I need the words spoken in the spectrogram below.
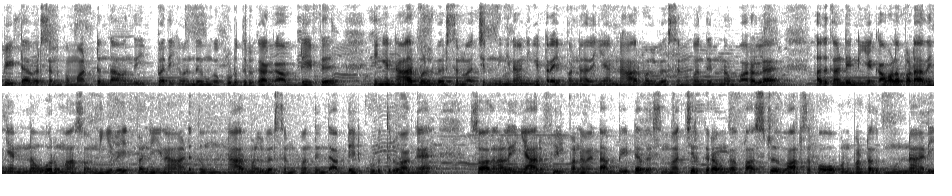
பீட்டா வெர்ஷனுக்கு மட்டும்தான் வந்து இப்போதைக்கு வந்து இவங்க கொடுத்துருக்காங்க அப்டேட்டு நீங்கள் நார்மல் வெர்ஷன் வச்சுருந்தீங்கன்னா நீங்கள் ட்ரை பண்ணாதீங்க. நார்மல் வெர்ஷனுக்கு வந்து இன்னும் வரலை. அதுக்காண்டி நீங்கள் கவலைப்படாதீங்க. இன்னும் ஒரு மாதம் நீங்கள் வெயிட் பண்ணிங்கன்னா அடுத்து நார்மல் வெர்ஷனுக்கு வந்து இந்த அப்டேட் கொடுத்துருவாங்க. ஸோ அதனால் நீங்கள் யாரும் ஃபீல் பண்ண வேண்டாம். பீட்டா வெர்ஷன் வச்சுருக்கிறவங்க ஃபஸ்ட்டு வாட்ஸ்அப்பை ஓப்பன் பண்ணுறதுக்கு முன்னாடி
